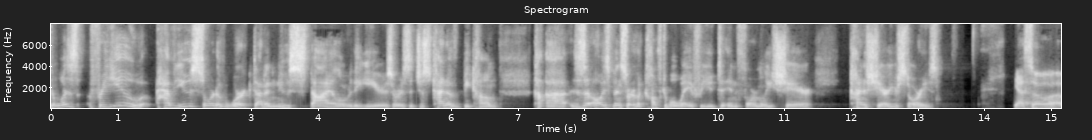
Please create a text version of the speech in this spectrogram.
was for you have you sort of worked on a new style over the years or has it just kind of become uh, has it always been sort of a comfortable way for you to informally share, kind of share your stories? Yeah, so uh,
